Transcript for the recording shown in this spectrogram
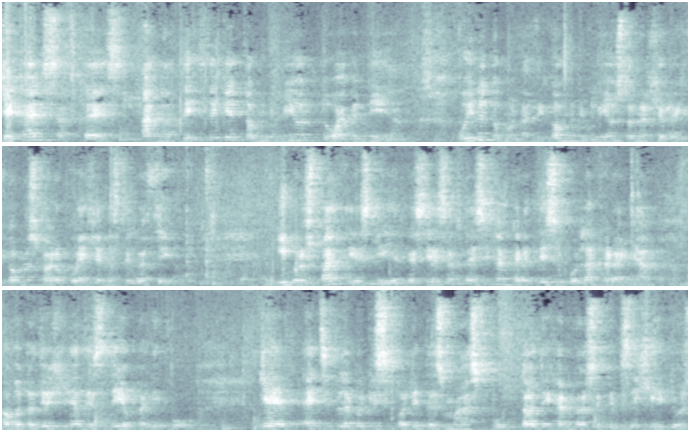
και χάρη σε αυτές αναδείχθηκε το μνημείο του Αγνία, που είναι το μοναδικό μνημείο στον αρχαιολογικό μας χώρο που έχει αναστηλωθεί. Οι προσπάθειες και οι εργασίες αυτές είχαν κρατήσει πολλά χρόνια, από το 2002 περίπου, και έτσι βλέπω και οι συμπολίτες μας που τότε είχαν δώσει την ψυχή τους.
